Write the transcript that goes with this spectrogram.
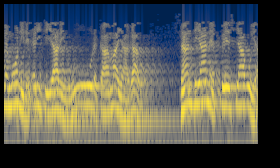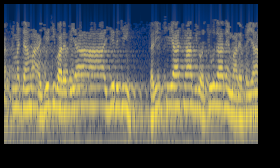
မမောနေတဲ့အဲ့ဒီတရားတွေကိုတဲ့ကာမရာဂကိုဇန်တရားနဲ့ပယ်ရှားဖို့ရအမတန်မှအရေးကြီးပါတယ်ဗျာအရေးတကြီးတတိချရာထားပြီးတော့ကြိုးစားနေပါတယ်ဗျာ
